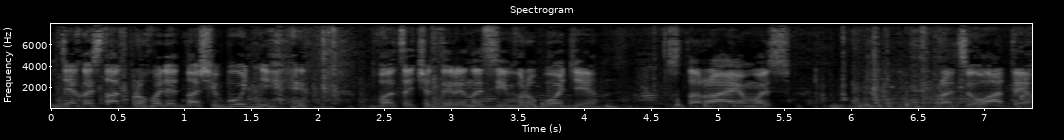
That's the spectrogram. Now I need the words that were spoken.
От якось так проходять наші будні. 24 на 7 в роботі. Стараємось працювати.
